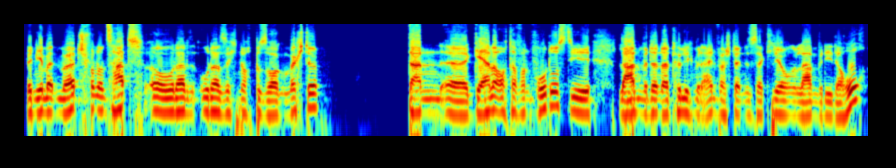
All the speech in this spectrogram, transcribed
wenn jemand Merch von uns hat oder, oder sich noch besorgen möchte, dann äh, gerne auch davon Fotos. Die laden wir dann natürlich mit Einverständniserklärungen, laden wir die da hoch.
